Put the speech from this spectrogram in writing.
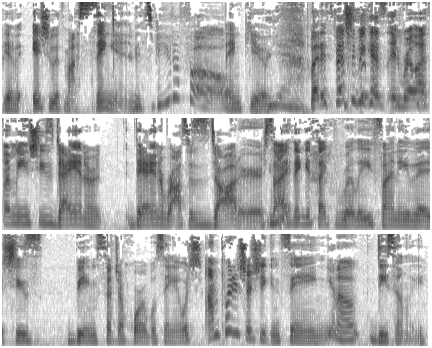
you have an issue with my singing. It's beautiful. Thank you. Yeah. But especially because in real life, I mean, she's Diana Diana Ross's daughter, so I think it's like really funny that she's being such a horrible singer, which I'm pretty sure she can sing, you know, decently.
